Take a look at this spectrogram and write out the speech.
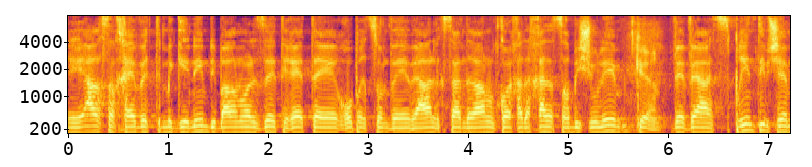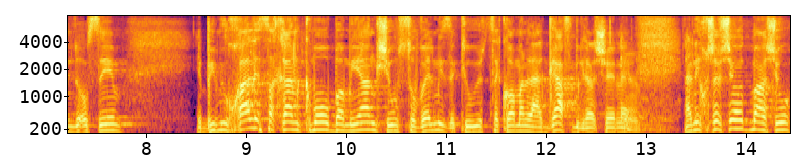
אה, ארסנל חייבת מגינים, דיברנו על זה, תראה את אה, רוברטסון ואלכסנדר ארנולד, כל אחד 11 בישולים, כן. והספרינטים שהם עושים, במיוחד לשחקן כמו במיאנג שהוא סובל מזה, כי הוא יוצא כל הזמן לאגף בגלל שאין להם. כן. אני חושב שעוד משהו,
